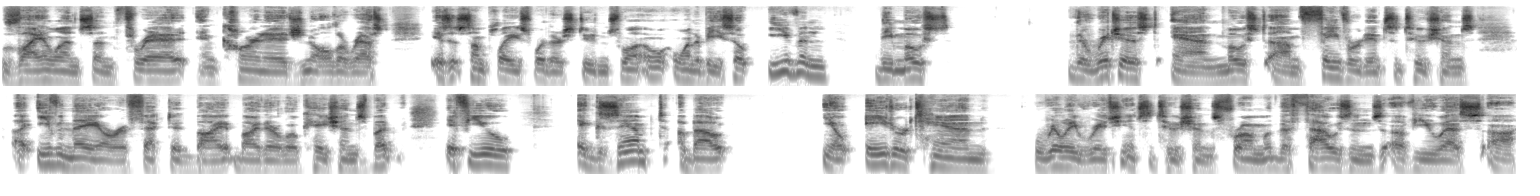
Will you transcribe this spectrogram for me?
violence and threat and carnage and all the rest? Is it some place where their students want, want to be? So even the most the richest and most um, favored institutions, uh, even they are affected by by their locations. But if you exempt about you know eight or ten really rich institutions from the thousands of U.S. Uh,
